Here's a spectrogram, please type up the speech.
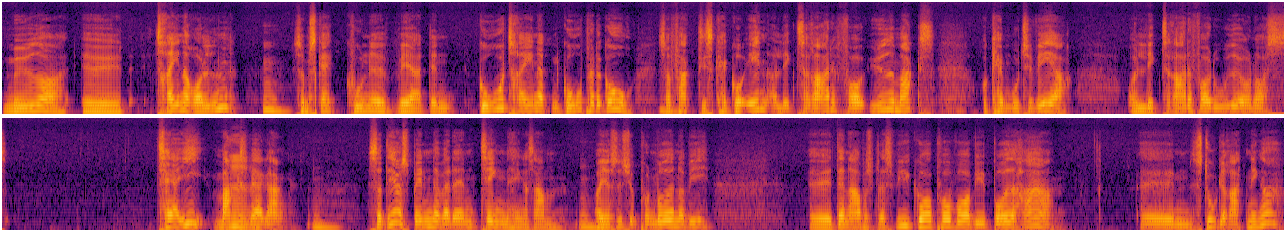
møter trenerrollen, Mm. som skal kunne være den gode træner, den gode pædagog, som faktisk kan gå inn og legge til rette for å yde maks, og kan motivere og legge til rette for, at utøveren også tar i max Mm. mm. hver gang. Mm. Så det er jo spændende, hvordan tingene henger sammen. Mm. Mm. Og jeg synes jo på en måte når vi, øh, den arbeidsplass vi går på, hvor vi både har øh, studieretninger,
